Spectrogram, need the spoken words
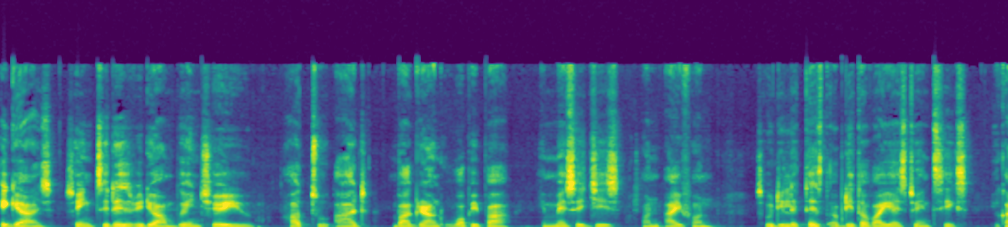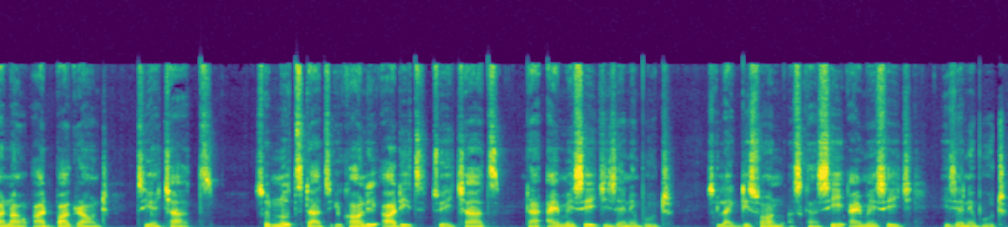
hey guys so in today's video i'm going to show you how to add background wallpaper in messages on iphone. So with the latest update of ios 26 you can now add background to your chats so note that you can only add it to a chat that imessage is enabled. So like this one as you can see imessage is enabled.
